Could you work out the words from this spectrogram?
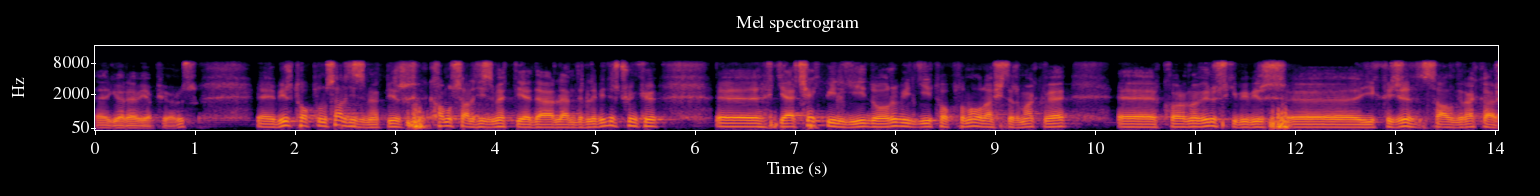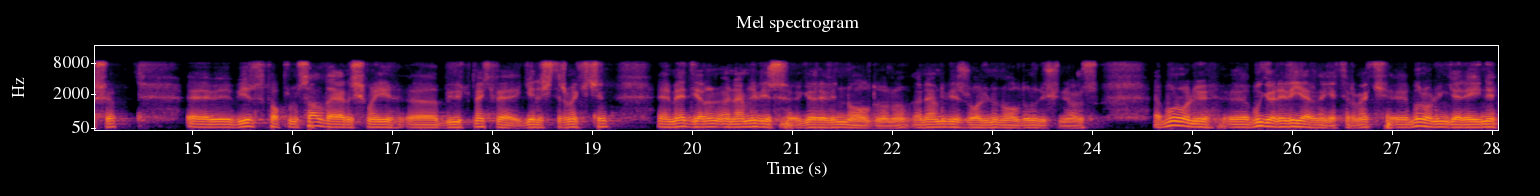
e, görev yapıyoruz. E, bir toplumsal hizmet, bir kamusal hizmet diye değerlendirilebilir. Çünkü e, gerçek bilgiyi, doğru bilgiyi topluma ulaştırmak ve e, koronavirüs gibi bir e, yıkıcı salgına karşı bir toplumsal dayanışmayı e, büyütmek ve geliştirmek için e, medyanın önemli bir görevinin olduğunu, önemli bir rolünün olduğunu düşünüyoruz. Bu rolü, bu görevi yerine getirmek, bu rolün gereğini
